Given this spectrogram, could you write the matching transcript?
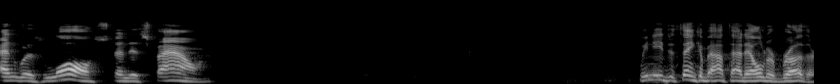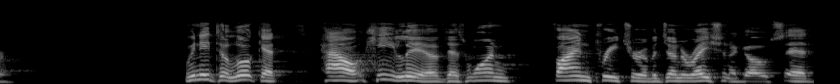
and was lost and is found. We need to think about that elder brother. We need to look at how he lived, as one fine preacher of a generation ago said,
